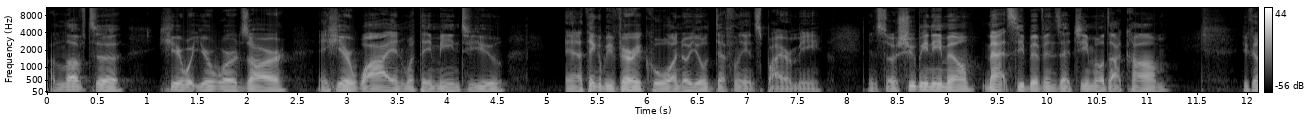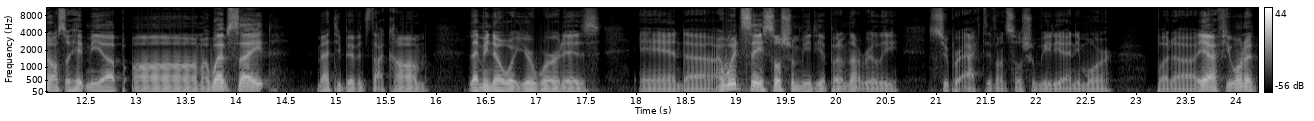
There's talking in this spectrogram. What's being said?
I'd love to hear what your words are and hear why and what they mean to you. And I think it'll be very cool. I know you'll definitely inspire me. And so shoot me an email, mattcbivens at gmail.com. You can also hit me up on my website, matthewbivens.com. Let me know what your word is. And uh, I would say social media, but I'm not really super active on social media anymore. But uh, yeah, if you want to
